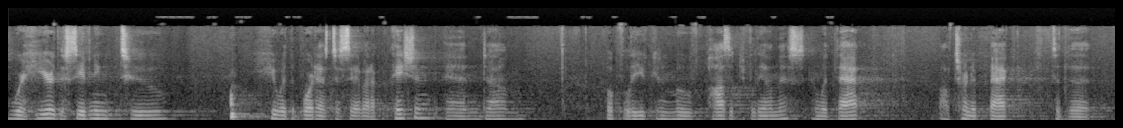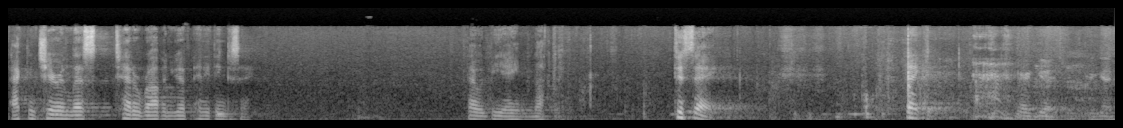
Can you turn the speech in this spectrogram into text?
we're here this evening to hear what the board has to say about application, and um, hopefully you can move positively on this. And with that, I'll turn it back to the acting chair unless Ted or Robin, you have anything to say. That would be a nothing to say. Thank you. Very good, very good.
